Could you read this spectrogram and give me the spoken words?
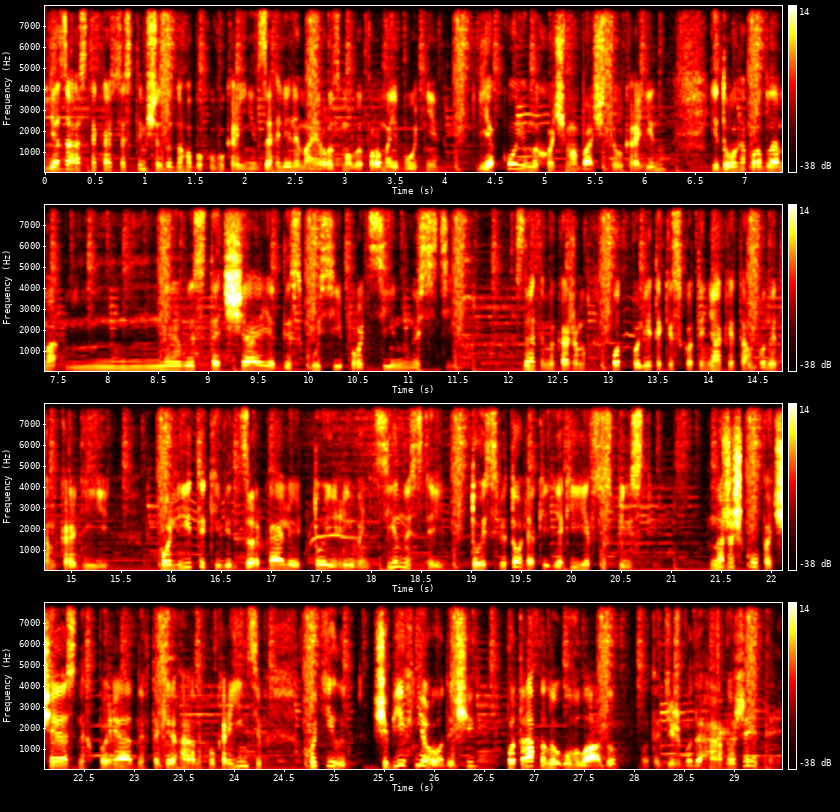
Я зараз стикаюся з тим, що з одного боку в Україні взагалі немає розмови про майбутнє, якою ми хочемо бачити Україну. І друга проблема не вистачає дискусії про цінності. Знаєте, ми кажемо, от політики, скотиняки, там вони там крадії. Політики віддзеркалюють той рівень цінностей, той світогляд, який є в суспільстві. У нас же ж купа чесних, порядних, таких гарних українців хотіли б, щоб їхні родичі потрапили у владу, бо тоді ж буде гарно жити.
